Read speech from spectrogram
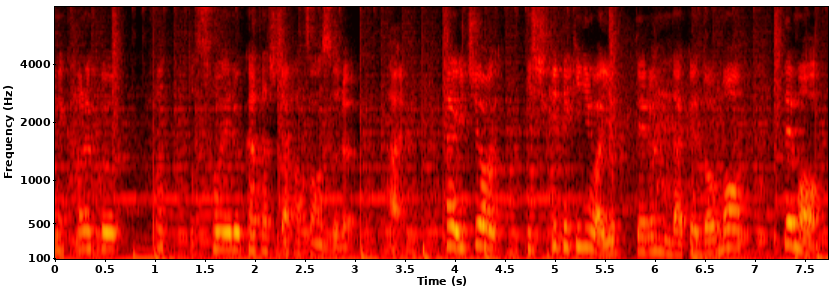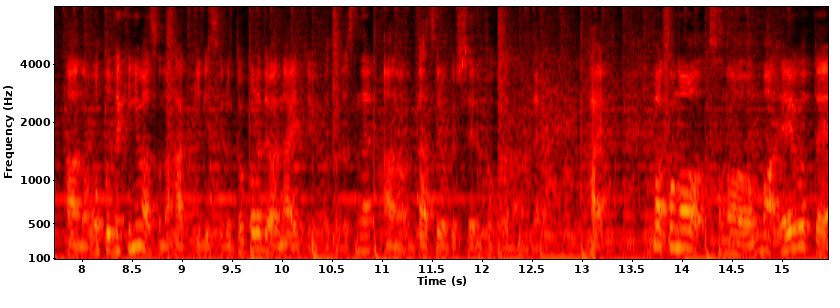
に軽くふっと添える形で発音する、はい、はい。一応意識的には言ってるんだけどもでもあの音的にはそのはっきりするところではないということですね。あの脱力しているところなので。はい。まあ、このその、まあ、英語って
